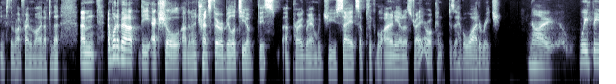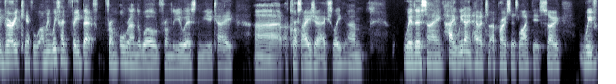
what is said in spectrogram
into the right frame of mind after that? Um, and what about the actual, I don't know, transferability of this uh, program? Would you say it's applicable only in Australia or can, does it have a wider reach? No, we've been very careful. I mean, we've had feedback from all around the world, from the US and the UK, uh, across Asia actually, um, where they're saying, "Hey, we don't have a, t- a process like this." So we've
